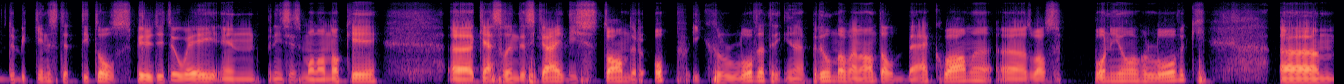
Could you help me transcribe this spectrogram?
de bekendste titels Spirited Away en Prinses Mononoke, eh, Castle in the Sky, die staan erop. Ik geloof dat er in april nog een aantal bij kwamen, eh, zoals Ponyo, geloof ik. Ehm,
